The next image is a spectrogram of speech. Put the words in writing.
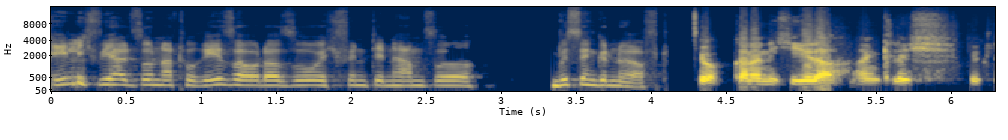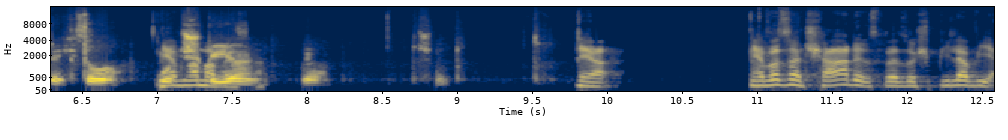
ähnlich wie halt so Naturesa oder so, ich finde, den haben sie ein bisschen genervt. Ja, kann ja nicht jeder eigentlich wirklich so Ja, gut mal spielen. Ja, das stimmt. Ja. Ja, was halt schade ist, weil so Spieler wie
